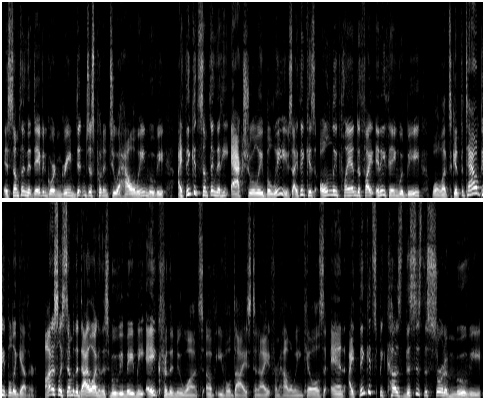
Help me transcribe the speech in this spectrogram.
is something that David Gordon Green didn't just put into a Halloween movie. I think it's something that he actually believes. I think his only plan to fight anything would be, well, let's get the town people together. Honestly, some of the dialogue in this movie made me ache for the nuance of Evil Dies Tonight from Halloween Kills, and I think it's because this is the sort of movie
